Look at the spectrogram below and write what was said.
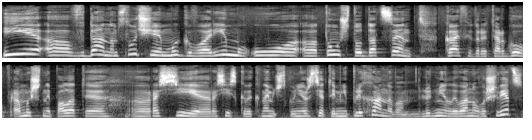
И э, в данном случае мы говорим о, о том, что доцент кафедры торгово-промышленной палаты э, России Российского экономического университета имени Плеханова Людмила Иванова-Швец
